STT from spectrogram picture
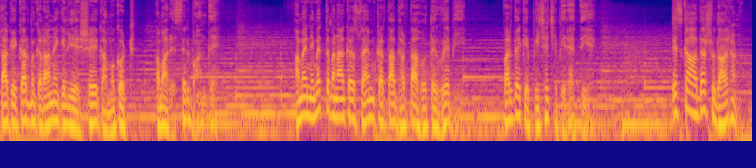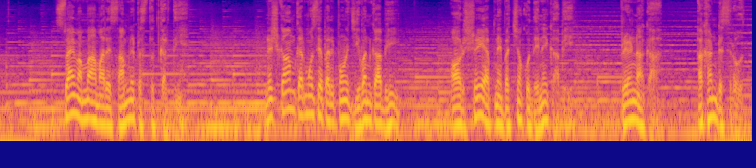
ताकि कर्म कराने के लिए श्रेय का मुकुट हमारे सिर बाँध। दे हमें निमित्त बनाकर स्वयं करता धरता होते हुए भी पर्दे के पीछे छिपी रहती है। इसका आदर्श उदाहरण स्वयं अम्मा हमारे सामने प्रस्तुत करती हैं। निष्काम कर्मों से परिपूर्ण जीवन का भी और श्रेय अपने बच्चों को देने का भी प्रेरणा का अखंड स्रोत।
